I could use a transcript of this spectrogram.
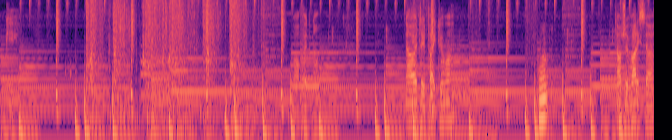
Ok. En fait, non. Ah ouais, t'avais pas avec moi. Hmm. Attends, je vais voir à l'extérieur.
